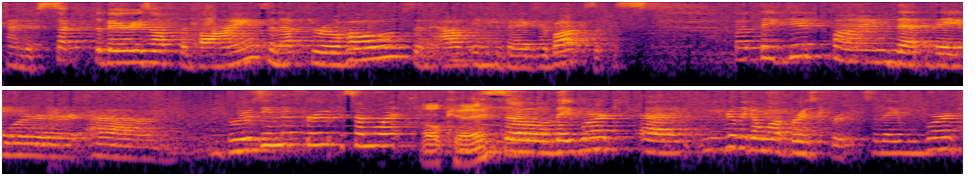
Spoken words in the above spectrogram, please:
kind of sucked the berries off the vines and up through a hose and out into bags or boxes. But they did find that they were um, bruising the fruit somewhat. okay, So they weren't, uh, you really don't want bruised fruit. So they weren't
